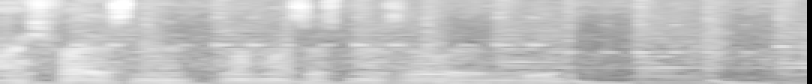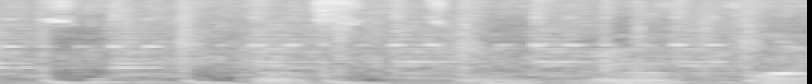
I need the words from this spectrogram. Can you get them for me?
Oh, ich weiß nicht. Machen wir es erstmal so irgendwie. So, eins, zwei, drei, vier.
